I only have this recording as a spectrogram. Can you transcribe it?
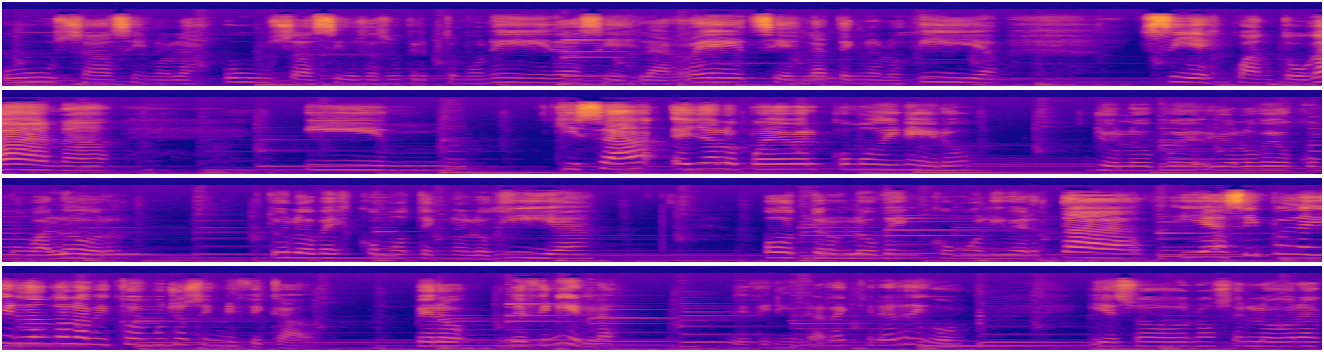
usa, si no las usa, si usa su criptomoneda, si es la red, si es la tecnología, si es cuánto gana. Y mm, quizá ella lo puede ver como dinero, yo lo, yo lo veo como valor, tú lo ves como tecnología, otros lo ven como libertad y así puedes ir dando a la Bitcoin mucho significado. Pero definirla, definirla requiere rigor y eso no se logra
